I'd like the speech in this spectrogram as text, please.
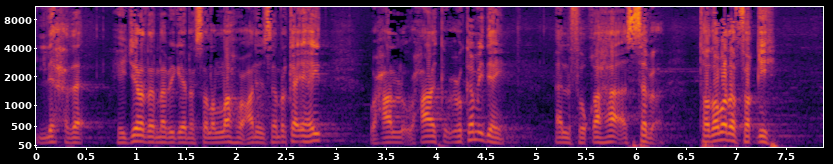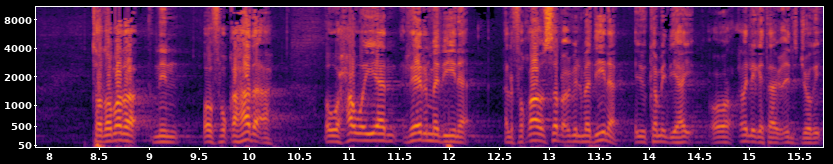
lixda hijrada nabigeena sala allahu calay waslm markay ahayd wuxuu ka mid yahay alfuqahaa asabc toddobada faqiih toddobada nin oo fuqahada ah oo waxaa weeyaan reer madiina alfuqaha sabc bilmadiina ayuu ka mid yahay oo xilliga taabiciinta joogay.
